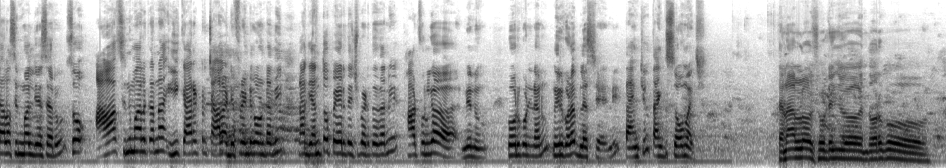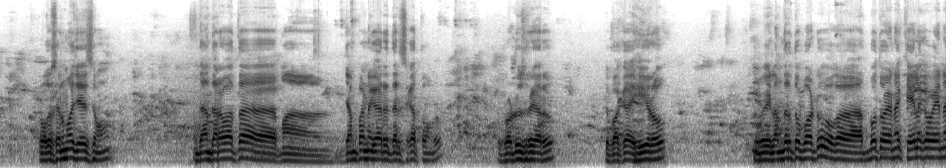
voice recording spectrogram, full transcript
చాలా సినిమాలు చేశారు. సో ఆ సినిమాల కన్నా ఈ క్యారెక్టర్ చాలా డిఫరెంట్గా ఉంటుంది. నాకు ఎంతో పేరు తెచ్చిపెడుతుందని హార్ట్ఫుల్గా నేను కోరుకుంటున్నాను. మీరు కూడా బ్లెస్ చేయండి. Thank you thank you so much తెనాల్లో షూటింగ్ ఇంతవరకు ఒక సినిమా చేసాం. దాని తర్వాత మా జంపన్న గారి దర్శకత్వంలో ప్రొడ్యూసర్ గారు ఒక హీరో వీళ్ళందరితో పాటు ఒక అద్భుతమైన కీలకమైన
